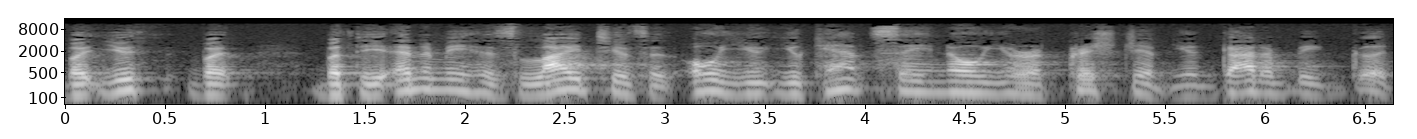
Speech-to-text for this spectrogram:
But you, th- but, but the enemy has lied to you and said, "Oh, you, you can't say no. You're a Christian. You got to be good."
